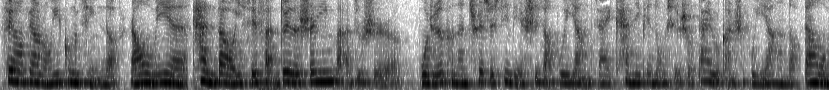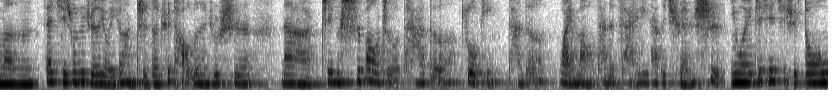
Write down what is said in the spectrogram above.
非常非常容易共情的。然后我们也看到一些反对的声音吧，就是我觉得可能确实性别视角不一样，在看那篇东西的时候代入感是不一样的。但我们在其中就觉得有一个很值得去讨论的，就是那这个施暴者他的作品、他的外貌、他的财力、他的权势，因为这些其实都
